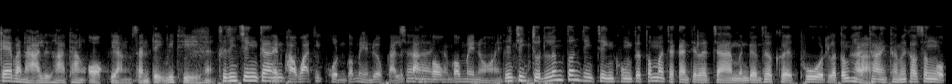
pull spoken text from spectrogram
แก้ปัญหาหรือหาทางออกอย่างสันติวิธีฮะคือจริง ๆการในภาวะที่คนก็ไม่เห็นด้วยกับการเลือกตั้งใช่ก็ครับก็ไม่น้อย จริงๆ จุดเริ่มต้นจริง ๆ คงจะต้องมาจากการเจรจาเหมือนเดิมที่เราเคยพูด เราต้องหาครับทางทำให้เขาสงบ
